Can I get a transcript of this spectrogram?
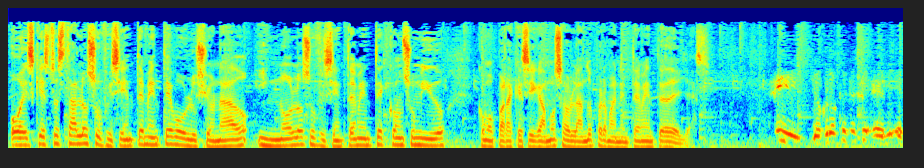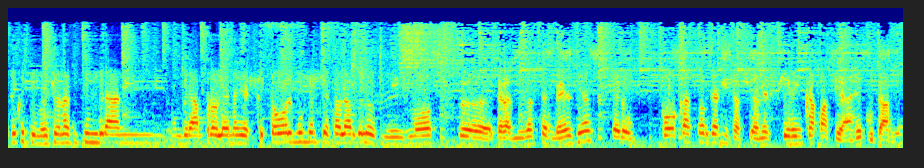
o es que esto está lo suficientemente evolucionado y no lo suficientemente consumido como para que sigamos hablando permanentemente de ellas? Sí, yo creo que eso que tú mencionas es un gran, un gran problema y es que todo el mundo empieza a hablar de los mismos, eh, de las mismas tendencias, pero pocas organizaciones tienen capacidad de ejecutarlas.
